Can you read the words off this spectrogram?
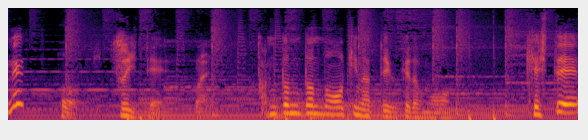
うん。ついて、はいどんどんどんどん大きくなっていくけども、決して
